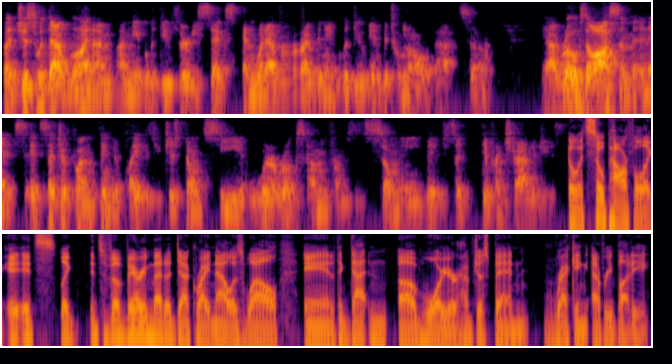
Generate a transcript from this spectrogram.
But just with that one, I'm I'm able to do 36 and whatever I've been able to do in between all of that. So. Yeah, Rogue's awesome, and it's it's such a fun thing to play because you just don't see where Rogue's coming from. It's so many, it's like different strategies. Oh, it's so powerful. Like it, it's like it's a very meta deck right now as well. And I think that and uh, Warrior have just been wrecking everybody.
